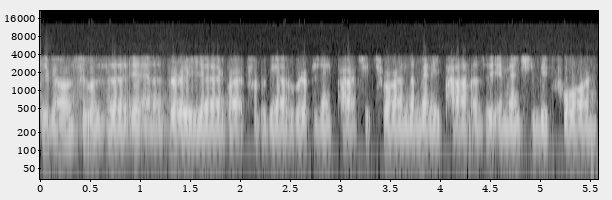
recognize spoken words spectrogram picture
to be honest. It was uh, yeah, and very uh, grateful to be able to represent Parks Victoria and the many partners that you mentioned before and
